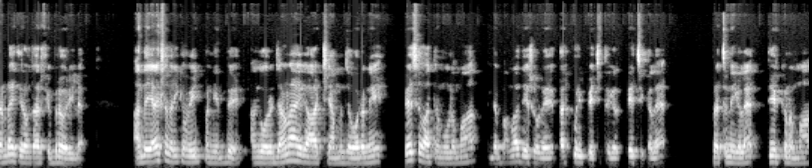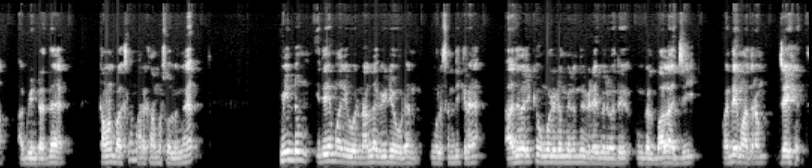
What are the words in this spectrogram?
ரெண்டாயிரத்தி இருபத்தாறு பிப்ரவரியில அந்த எலெக்ஷன் வரைக்கும் வெயிட் பண்ணியிருந்து அங்க ஒரு ஜனநாயக ஆட்சி அமைஞ்ச உடனே பேச்சுவார்த்தை மூலமா இந்த பங்களாதேஷோட தற்கூறி பேச்சுக்கள் பேச்சுக்களை பிரச்சனைகளை தீர்க்கணுமா அப்படின்றத கமெண்ட் பாக்ஸ்ல மறக்காம சொல்லுங்க. மீண்டும் இதே மாதிரி ஒரு நல்ல வீடியோவுடன் உங்களை சந்திக்கிறேன். அது வரைக்கும் உங்களிடமிருந்து விடைபெறுவது உங்கள் பாலாஜி. வந்தே மாதரம். ஜெய்ஹிந்த்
